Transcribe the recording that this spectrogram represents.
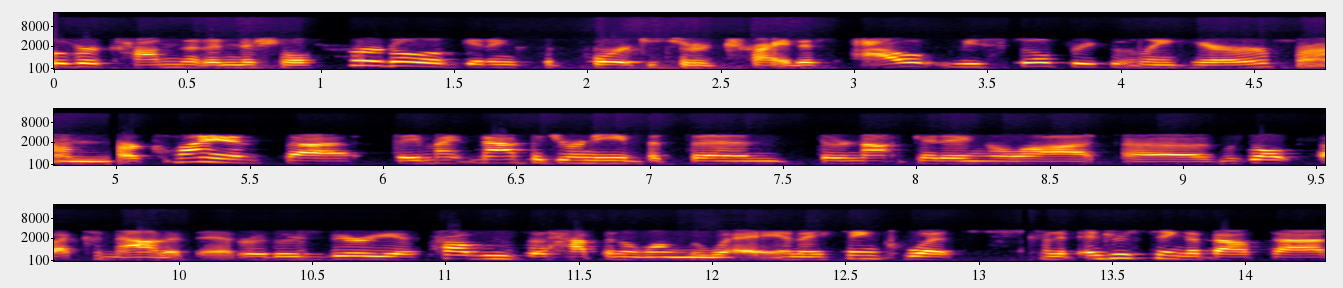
overcome that initial hurdle of getting support to sort of try this out, we still frequently hear from our clients that they might map a journey, but then they're not getting a lot of results that come out of it, or there's various problems that happen along the way. And I think what's kind of interesting about that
